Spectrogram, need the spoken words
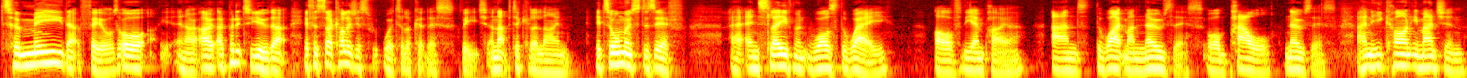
to me, that feels, or you know, I, I put it to you that if a psychologist were to look at this speech and that particular line, it's almost as if uh, enslavement was the way of the empire, and the white man knows this, or Powell knows this, and he can't imagine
